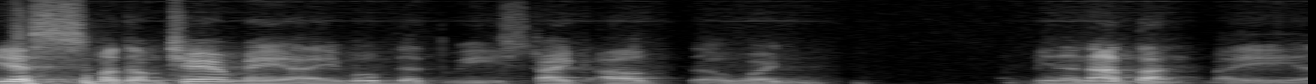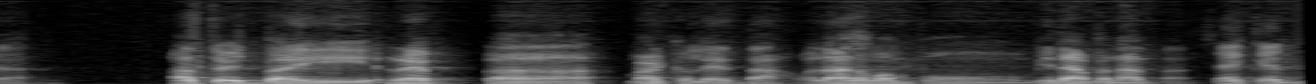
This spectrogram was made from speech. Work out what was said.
Yes, Madam Chair, may I move that we strike out the word binanatan by, uh, uttered by Rep. uh, Marcoleta. Wala naman pong binabanatan. Second.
